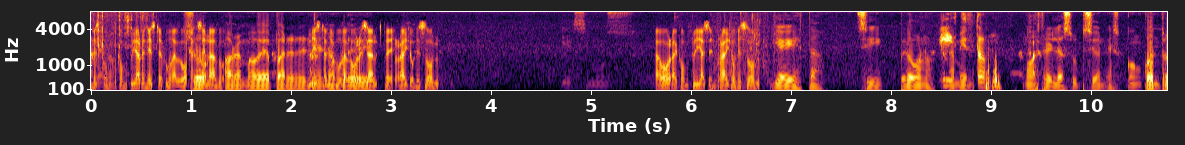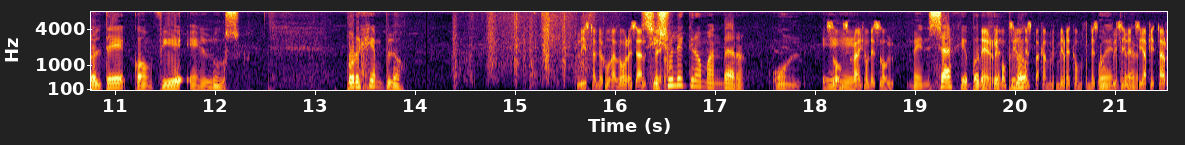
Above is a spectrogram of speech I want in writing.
Desconfiar en este jugador Yo cancelado. ahora me voy a parar en el Lista de nombre de... alt P, rayo de sol. Ahora confías en rayo de sol. Y ahí está. Sí, pero bueno, también Listo. mostré las opciones. Con control T, confíe en luz. Por ejemplo, Lista de jugadores si yo le quiero mandar un eh, Sos, rayo de sol. mensaje, por ejemplo, desconfiar, entrar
